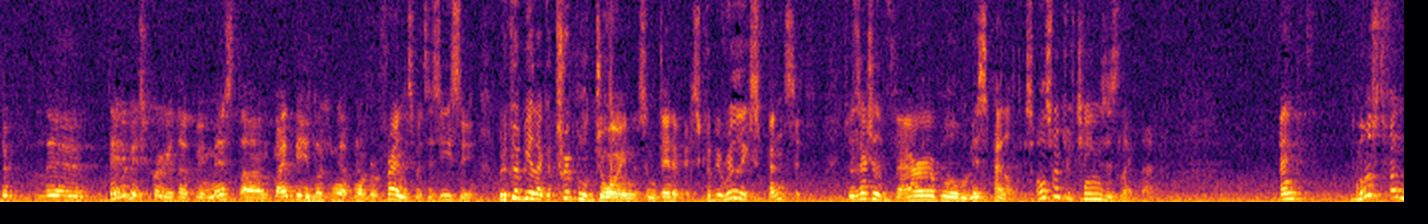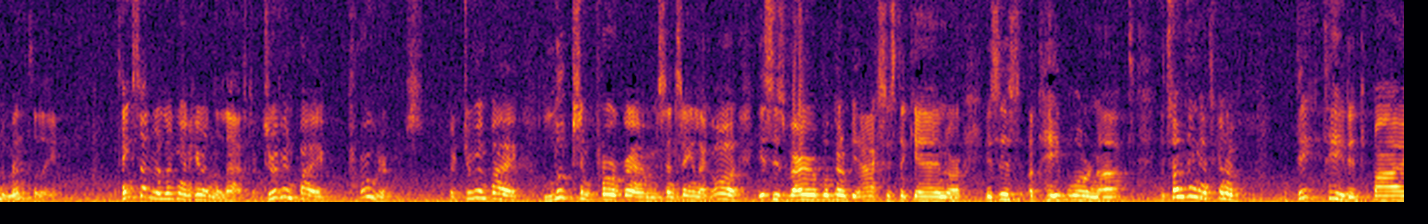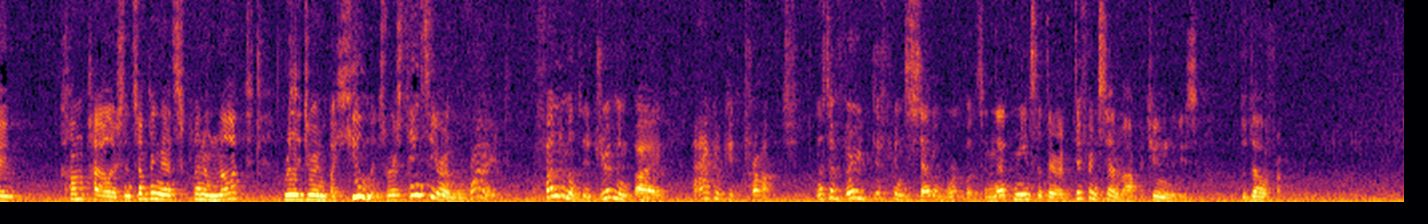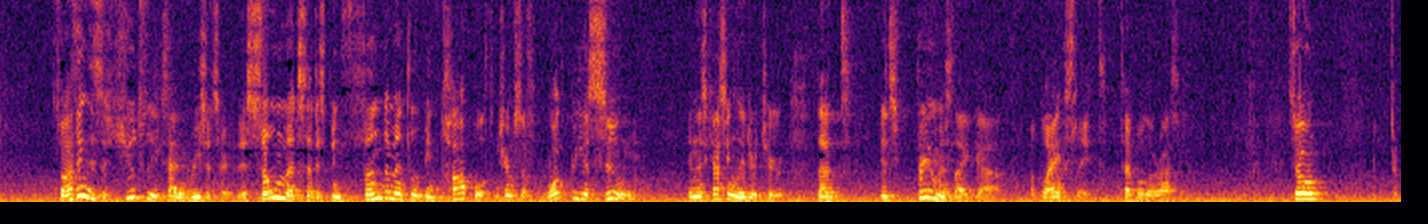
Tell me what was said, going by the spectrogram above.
the, the database query that we missed on might be looking up number of friends, which is easy, but it could be like a triple join of some database. It could be really expensive. So there's actually variable miss penalties, all sorts of changes like that. And most fundamentally, things that we're looking at here on the left are driven by programs. They're driven by loops and programs and saying like, oh, is this variable going to be accessed again, or is this a table or not? It's something that's kind of dictated by compilers and something that's kind of not really driven by humans, whereas things here on the right are fundamentally driven by aggregate crowds. That's a very different set of workloads, and that means that there are a different set of opportunities to delve from. So I think this is a hugely exciting research area. There's so much that has been fundamentally been toppled in terms of what we assume in this caching literature that it's pretty much like a, a blank slate, tabula rasa. So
